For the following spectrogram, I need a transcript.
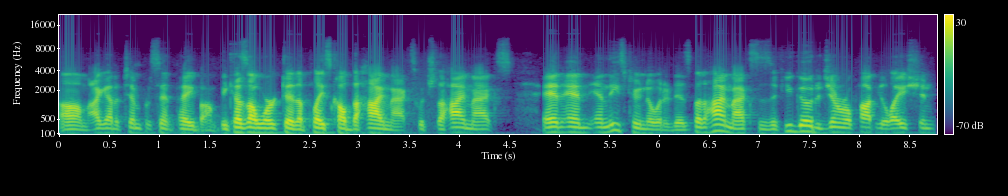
um, I got a 10% pay bump because I worked at a place called the High Max, which the High Max, and and and these two know what it is, but the High Max is if you go to general population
